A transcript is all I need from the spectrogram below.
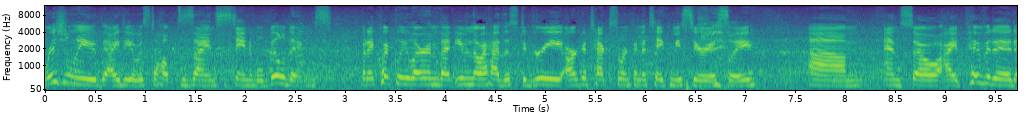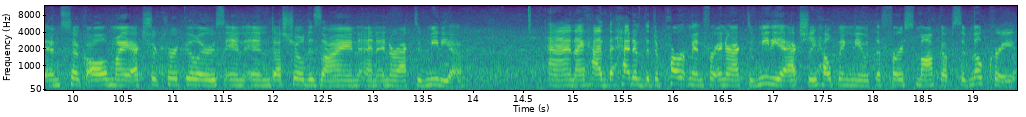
originally the idea was to help design sustainable buildings, but I quickly learned that even though I had this degree, architects weren't going to take me seriously. Um, and so I pivoted and took all my extracurriculars in industrial design and interactive media. And I had the head of the department for interactive media actually helping me with the first mock-ups of MilkCrate,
